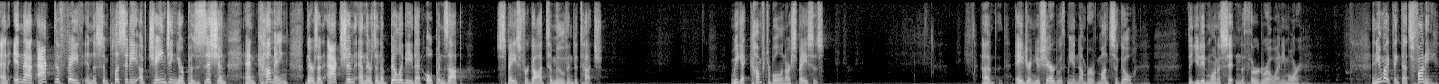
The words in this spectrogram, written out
and in that act of faith, in the simplicity of changing your position and coming, there's an action and there's an ability that opens up space for God to move and to touch. We get comfortable in our spaces. Uh, Adrian, you shared with me a number of months ago that you didn't want to sit in the third row anymore. And you might think that's funny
